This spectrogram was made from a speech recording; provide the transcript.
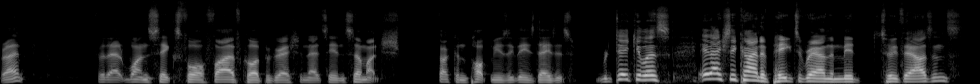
right? For that one six four five chord progression that's in so much fucking pop music these days. It's ridiculous. It actually kind of peaked around the mid 2000s,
